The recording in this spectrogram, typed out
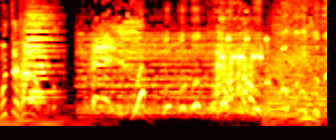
What the hell? Hey!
